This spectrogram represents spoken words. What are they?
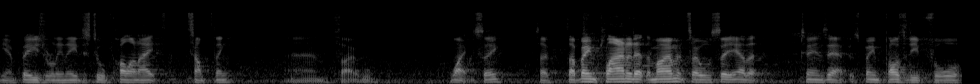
you know, bees really need to still pollinate something? Um, so we'll wait and see. So they've been planted at the moment, so we'll see how that turns out. It's been positive for,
